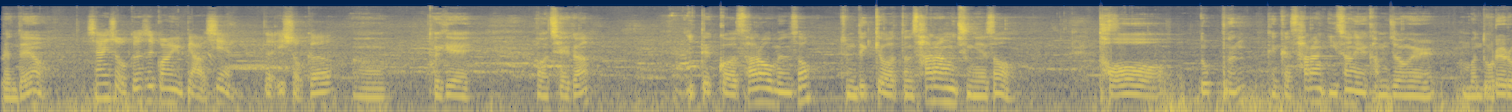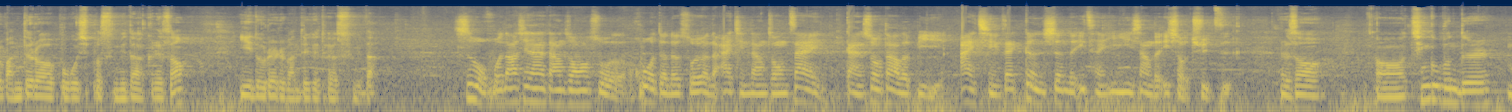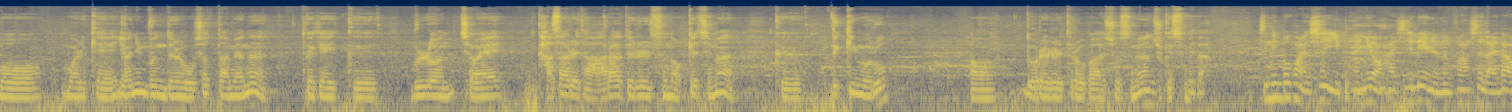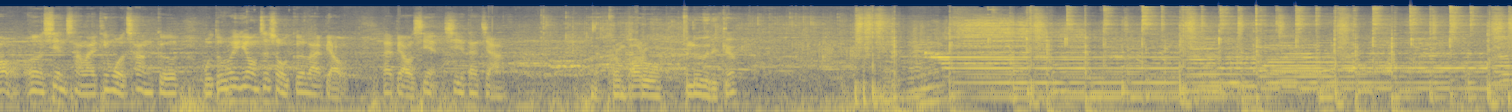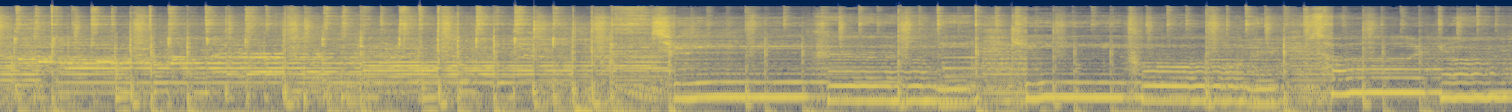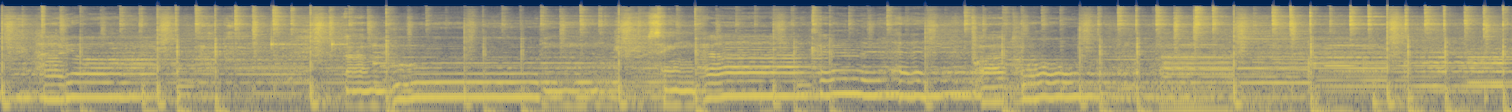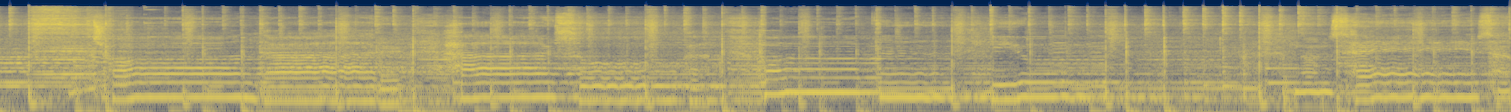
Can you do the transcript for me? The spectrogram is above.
노래인데요. 下一首歌是关于表现的一首歌， 어, 되게 어, 제가 이때껏 살아오면서 좀 느껴왔던 사랑 중에서 더 높은 그러니까 사랑 이상의 감정을 한번 노래로 만들어 보고 싶었습니다. 그래서 이 노래를 만들게 되었습니다. 是我活到现在当中所获得的所有的爱情当中，在感受到了比爱情在更深的一层意义上的一首曲子。 그래서 어, 친구분들 뭐, 뭐 이렇게 연인분들 오셨다면은 되게 그 물론 저의 가사를 다 알아들을 수는 없겠지만 그 느낌으로 어, 노래를 들어봐 주셨으면 좋겠습니다. 今天不管是以朋友还是恋人的方式来到呃现场来听我唱歌，我都会用这首歌来表来表现。谢谢大家。 네, 그럼 바로 들려드릴게요. eyes.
